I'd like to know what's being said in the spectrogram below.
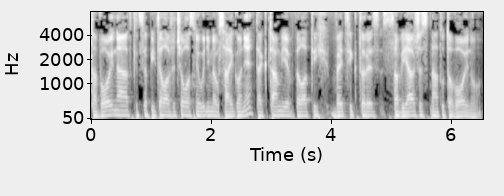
Tá vojna, keď sa pýtala, že čo vlastne uvidíme v Saigone, tak tam je veľa tých vecí, ktoré sa viaže na túto vojnu.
